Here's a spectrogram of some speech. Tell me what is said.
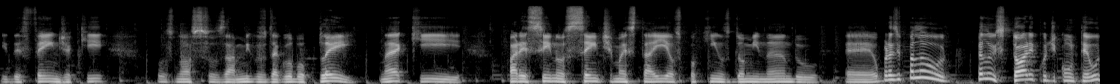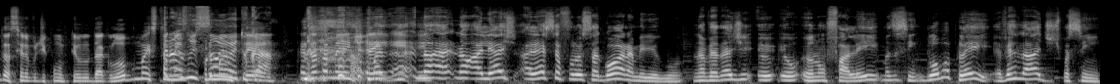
e defende aqui os nossos amigos da Globoplay, né? Que parecia inocente, mas tá aí aos pouquinhos dominando é, o Brasil pelo, pelo histórico de conteúdo, acervo de conteúdo da Globo, mas também Transmissão em 8K. Exatamente. tem- Mas, e- e- não, ah, não, aliás, aliás, você falou isso agora, amigo. Na verdade, eu, eu, eu não falei, mas assim, Globoplay, é verdade, tipo assim.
